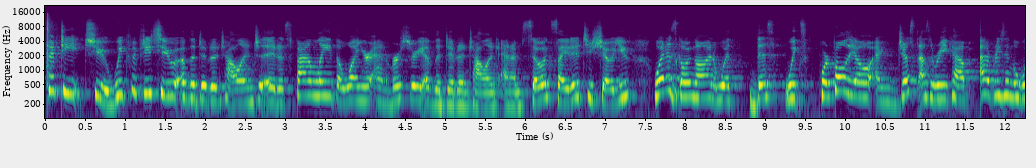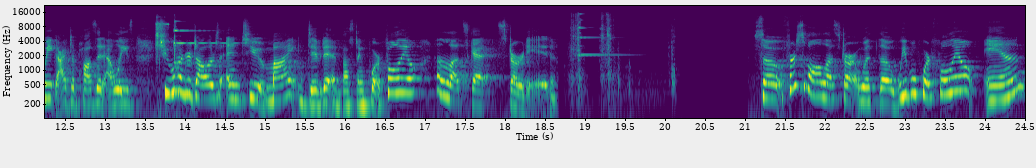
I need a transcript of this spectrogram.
52, week 52 of the dividend challenge. It is finally the one year anniversary of the dividend challenge and I'm so excited to show you what is going on with this week's portfolio. And just as a recap, every single week I deposit at least $200 into my dividend investing portfolio and let's get started. So first of all, let's start with the Webull portfolio and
